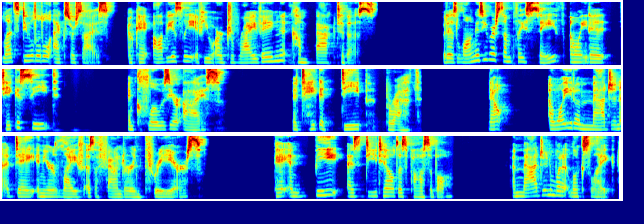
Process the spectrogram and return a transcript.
let's do a little exercise. Okay. Obviously, if you are driving, come back to this. But as long as you are someplace safe, I want you to take a seat, and close your eyes and take a deep breath. Now, I want you to imagine a day in your life as a founder in three years. Okay. And be as detailed as possible. Imagine what it looks like,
